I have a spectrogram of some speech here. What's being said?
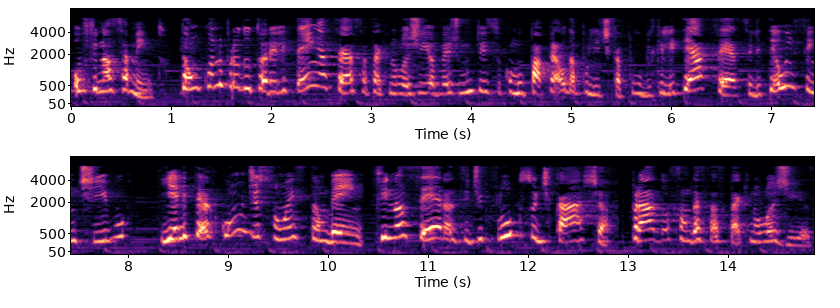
o financiamento. Então, quando o produtor ele tem acesso à tecnologia, eu vejo muito isso como o papel da política pública, ele ter acesso, ele ter o incentivo e ele ter condições também financeiras e de fluxo de caixa para a adoção dessas tecnologias.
